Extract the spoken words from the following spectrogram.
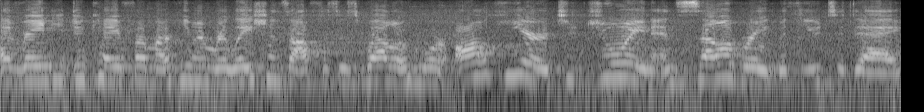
and Randy Duque from our Human Relations Office as well, who are all here to join and celebrate with you today.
